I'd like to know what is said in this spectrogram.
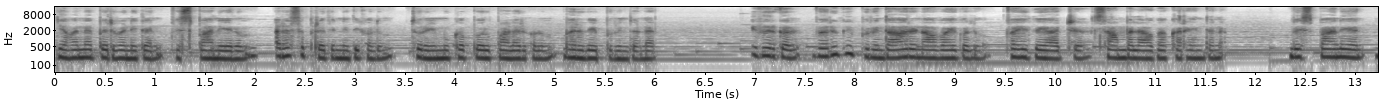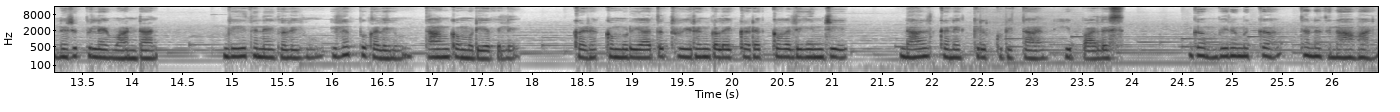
யவன பெருவணிகன் விஸ்பானியரும் அரசு பிரதிநிதிகளும் துறைமுக பொறுப்பாளர்களும் வருகை புரிந்தனர். இவர்கள் வருகை புரிந்த ஆறு நாவாய்களும் வைகை ஆற்றில் சாம்பலாக கரைந்தன. விஸ்பானியன் நெருப்பிலே வாண்டான் வேதனைகளையும் இழப்புகளையும் தாங்க முடியவில்லை. கடக்க முடியாத துயரங்களை கடக்க வழியின்றி நாள் கணக்கில் குடித்தான் ஹிபாலஸ் கம்பீரமிக்க தனது நாவால்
